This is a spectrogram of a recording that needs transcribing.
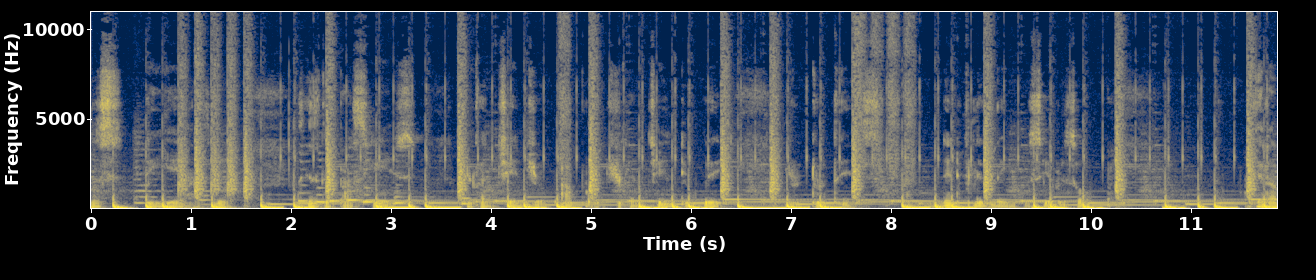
since the year has been, since the past years. You can change your approach, you can change the way you do things, and definitely you will see a result. There are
